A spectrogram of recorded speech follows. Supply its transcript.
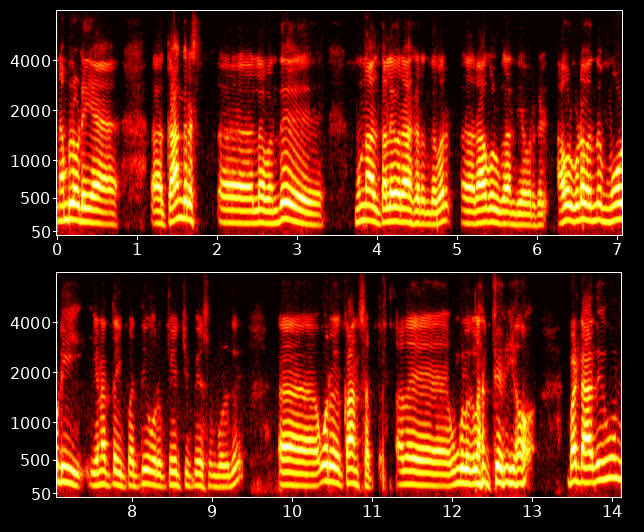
நம்மளுடைய காங்கிரஸ்ல வந்து முன்னாள் தலைவராக இருந்தவர் ராகுல் காந்தி அவர்கள். அவர் கூட வந்து மோடி இனத்தை பற்றி ஒரு பேச்சு பேசும்பொழுது ஒரு கான்செப்ட் அது உங்களுக்கெல்லாம் தெரியும். பட் அதுவும்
